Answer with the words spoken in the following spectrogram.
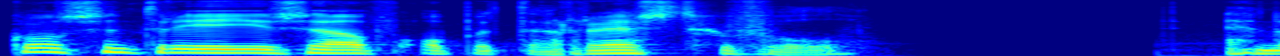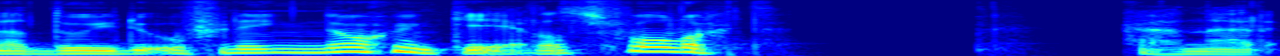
concentreer jezelf op het restgevoel. En dat doe je de oefening nog een keer als volgt. Ga naar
